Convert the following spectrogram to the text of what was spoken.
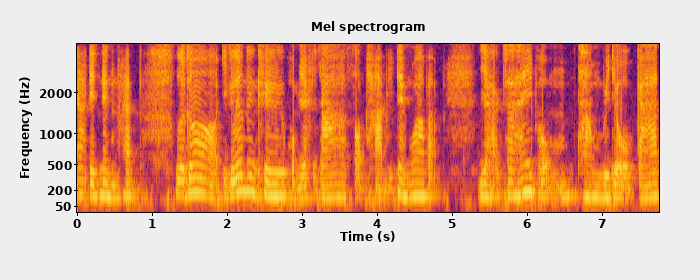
ยากนิดนึงครับ แล้วก็อีกเรื่องหนึ่งคือ ผมอยากจะสอบถามนิดนึงว่าแบบ อยากจะให้ผมทำวิดีโอการ์ด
